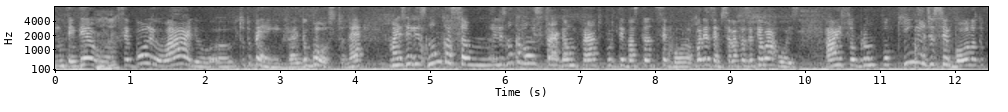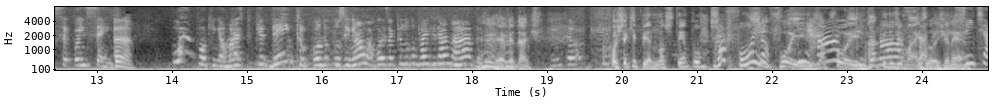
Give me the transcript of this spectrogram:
entendeu? Uhum. A cebola e o alho, ah, tudo bem, vai do gosto, né? Mas eles nunca são, eles nunca vão estragar um prato por ter bastante cebola. Por exemplo, você vai fazer teu arroz. Ai, sobrou um pouquinho de cebola do que você põe sempre. Ah, Põe um pouquinho a mais, porque dentro, quando cozinhar o arroz, aquilo não vai virar nada. Uhum. É verdade. Então, Poxa, que pena. Nosso tempo. já foi? Já foi, Que já foi. Rápido nossa. demais hoje, né? Cíntia,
